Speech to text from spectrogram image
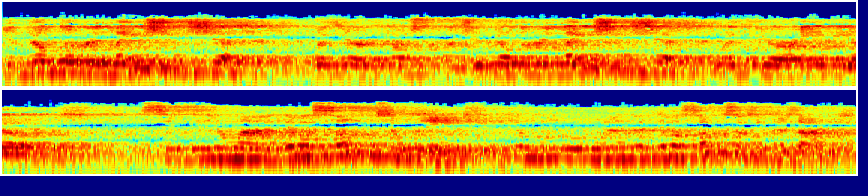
You built a relationship with your customers. You build a relationship with your ABOs. Você cria uma relação com o seu cliente, você cria uma relação com seus empresários.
